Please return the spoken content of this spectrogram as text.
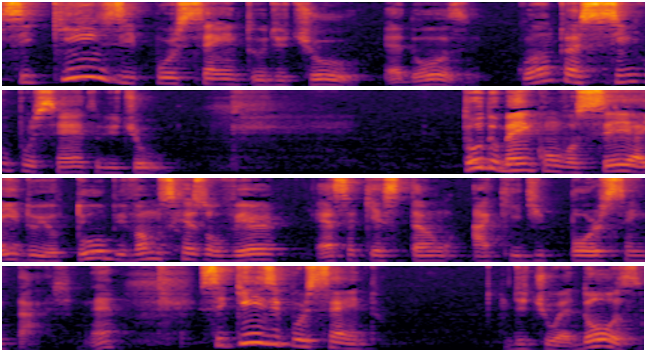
Se 15% de 2 é 12, quanto é 5% de 2? Tudo bem com você aí do YouTube? Vamos resolver essa questão aqui de porcentagem, né? Se 15% de 2 é 12,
